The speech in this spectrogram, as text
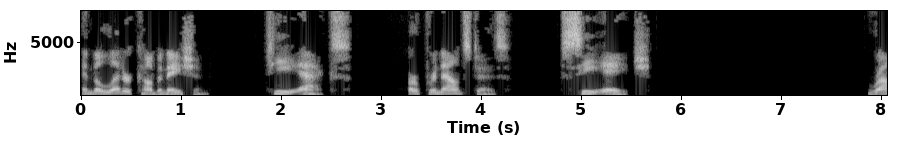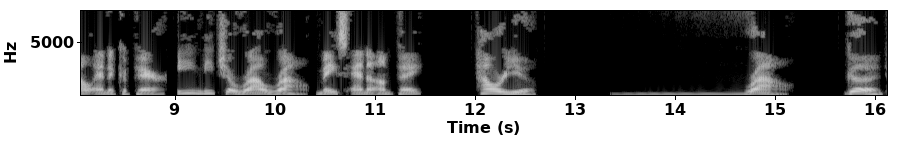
and the letter combination TX are pronounced as CH. Rao Ana Kapare, E Nicha Rao Rao, Mace Anna Umpe? How are you? Rao. Good.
